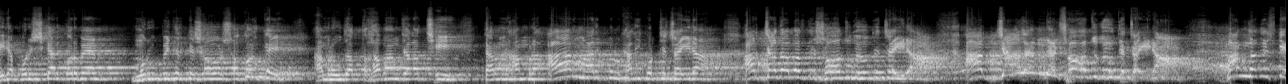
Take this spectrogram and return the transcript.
এইটা পরিষ্কার করবেন। মুরব্বীদেরকে সহ সকলকে আমরা উদাত্ত আহ্বান জানাচ্ছি। কারণ আমরা আর মার্কুল খালি করতে চাই না, আর চাঁদাবাজদের সহযোগী হতে চাই না, আর জালেমদের সহযোগী হতে চাই না। বাংলাদেশকে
